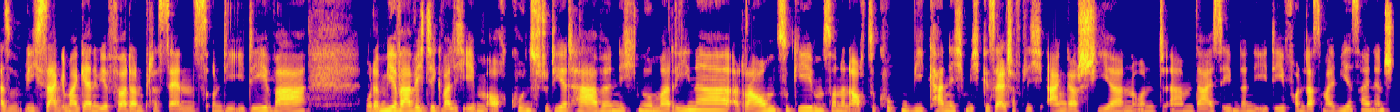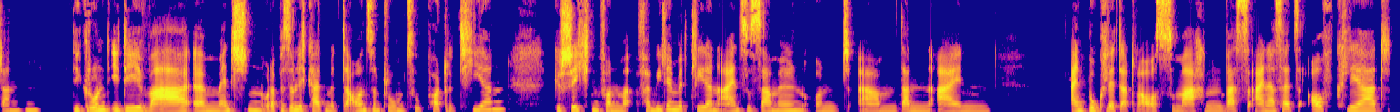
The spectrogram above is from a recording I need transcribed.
also ich sage immer gerne, wir fördern Präsenz. Und die Idee war, oder mir war wichtig, weil ich eben auch Kunst studiert habe, nicht nur Marina Raum zu geben, sondern auch zu gucken, wie kann ich mich gesellschaftlich engagieren. Und ähm, da ist eben dann die Idee von Lass mal wir sein entstanden. Die Grundidee war, ähm, Menschen oder Persönlichkeiten mit Down-Syndrom zu porträtieren, Geschichten von Familienmitgliedern einzusammeln und ähm, dann ein, ein Booklet daraus zu machen, was einerseits aufklärt,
